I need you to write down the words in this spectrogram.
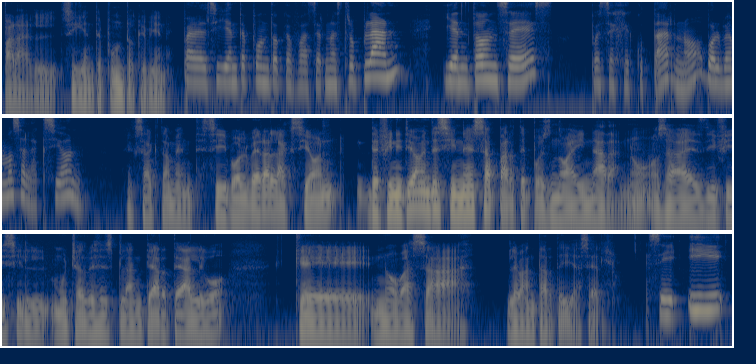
para el siguiente punto que viene. para el siguiente punto que fue hacer nuestro plan y entonces, pues ejecutar, ¿no? Volvemos a la acción. Exactamente, sí, volver a la acción. Definitivamente sin esa parte pues no hay nada, ¿no? O sea, es difícil muchas veces plantearte algo que no vas a levantarte y hacerlo. Sí, y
